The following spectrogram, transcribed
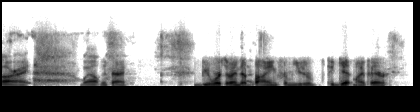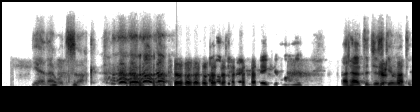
all right well okay. It'd be worse if I end up buying from you to to get my pair. yeah that would suck I don't think I could take your money i'd have to just give it to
